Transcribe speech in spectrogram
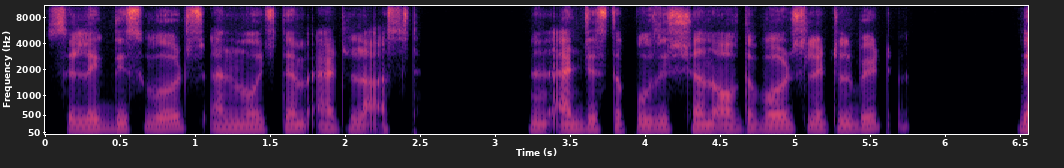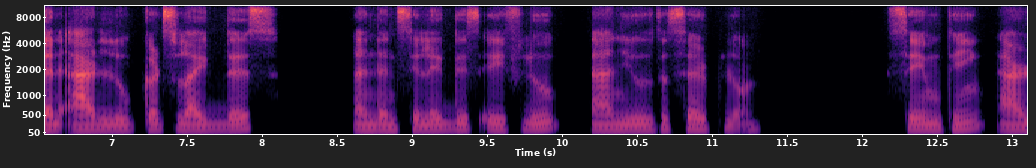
Select these words and merge them at last. Then adjust the position of the words little bit. Then add loop cuts like this and then select this edge loop and use the set. Same thing, add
